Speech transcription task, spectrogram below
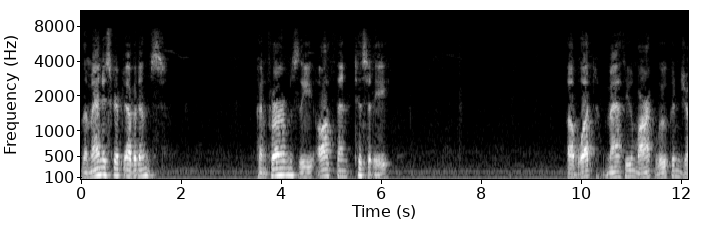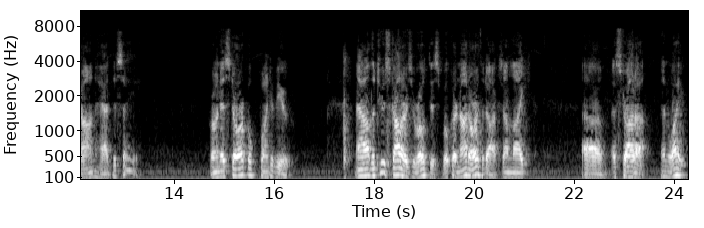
the manuscript evidence confirms the authenticity of what Matthew, Mark, Luke, and John had to say from an historical point of view. Now, the two scholars who wrote this book are not orthodox, unlike uh, Estrada and White.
